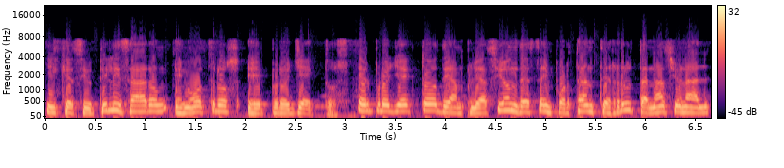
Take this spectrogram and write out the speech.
y que se utilizaron en otros eh, proyectos. El proyecto de ampliación de esta importante ruta nacional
